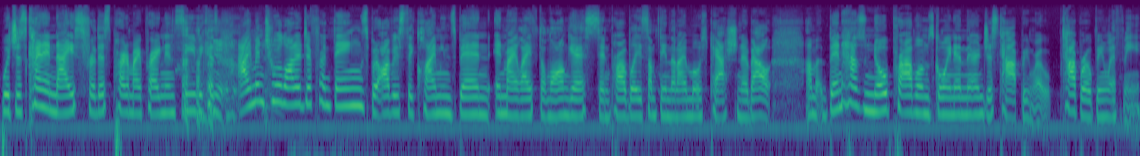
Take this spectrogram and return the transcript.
which is kind of nice for this part of my pregnancy because I'm into a lot of different things, but obviously climbing's been in my life the longest and probably something that I'm most passionate about. Um, ben has no problems going in there and just topping rope, top roping with me,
